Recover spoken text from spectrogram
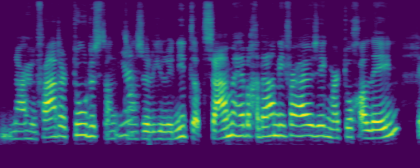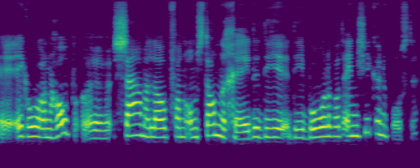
naar hun vader toe, dus dan, dan zullen jullie niet dat samen hebben gedaan, die verhuizing, maar toch alleen. Eh, ik hoor een hoop uh, samenloop van omstandigheden die, die behoorlijk wat energie kunnen kosten.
